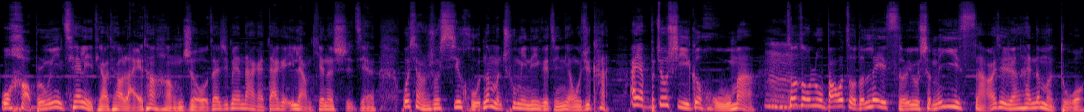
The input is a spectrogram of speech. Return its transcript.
我好不容易千里迢迢来一趟杭州，在这边大概待个一两天的时间，我想说西湖那么出名的一个景点，我去看，哎呀，不就是一个湖嘛，走走路把我走的累死了，有什么意思啊？而且人还那么多。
